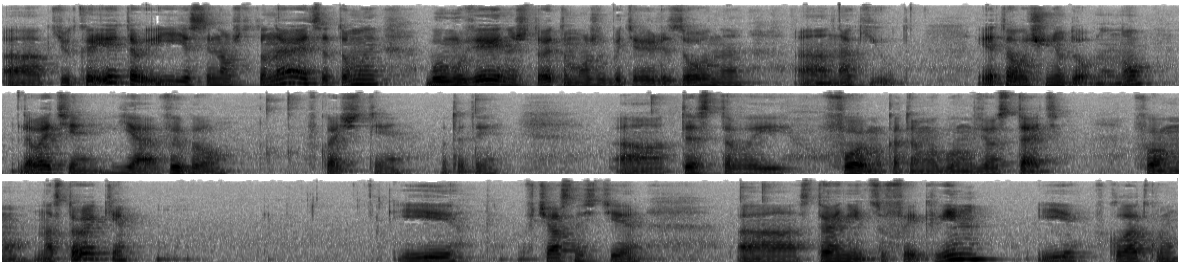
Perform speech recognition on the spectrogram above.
а, Qt Creator, и если нам что-то нравится, то мы будем уверены, что это может быть реализовано на Qt. Это очень удобно. Но давайте я выбрал в качестве вот этой тестовой формы, которую мы будем верстать форму настройки и в частности а, страницу FakeWin и вкладку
